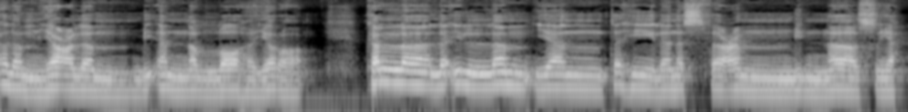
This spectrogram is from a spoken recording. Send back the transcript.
ألم يعلم بأن الله يرى؟ كلا لئن لم ينتهي لنسفعا بالناصية.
